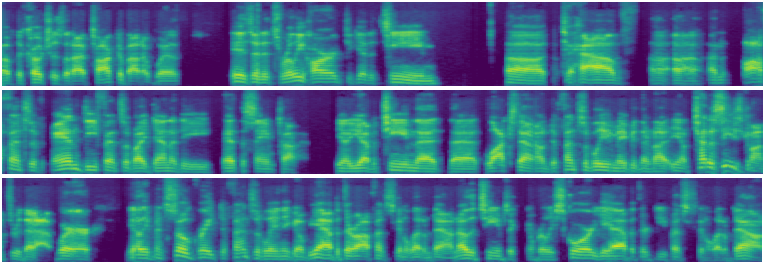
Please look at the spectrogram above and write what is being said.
of the coaches that I've talked about it with, is that it's really hard to get a team uh, to have uh, uh, an offensive and defensive identity at the same time. You know, you have a team that that locks down defensively. Maybe they're not. You know, Tennessee's gone through that where you know they've been so great defensively, and they go, yeah, but their offense is going to let them down. Other teams that can really score, yeah, but their defense is going to let them down.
